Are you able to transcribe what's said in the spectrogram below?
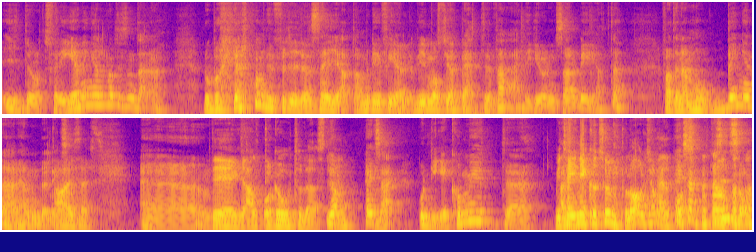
idrottsförening eller något sånt där. Då börjar de nu för tiden säga att ja, men det är fel. Vi måste göra ett bättre värdegrundsarbete. För att den här mobbingen här hände liksom. Ja, exakt. Ehm, Det är alltid och- go-to-lösningen. Ja, exakt. Och det kommer ju inte... Vi tar in ett konsultbolag som hjälper oss. exakt. Precis så.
